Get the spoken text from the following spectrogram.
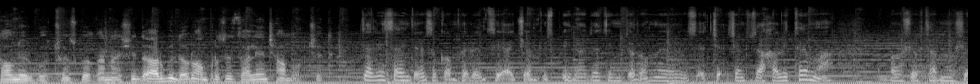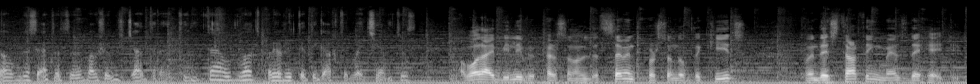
დავნერგოთ ჩვენს ქვეყანაში და არ გვინდა რომ ამ პროცესს ძალიან ჩამორჩეთ. ძალიან საინტერესო კონფერენციაა ჩემთვის პირადად, იმიტომ რომ ჩემთვის ახალი თემა ბავშვებთან მუშაობა, საერთოდ ბავშვების ჭადრაკი და უბრალოდ პრიორიტეტი გახდება ჩემთვის. What I believe personally that 70% of the kids when they starting maths they hate it.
